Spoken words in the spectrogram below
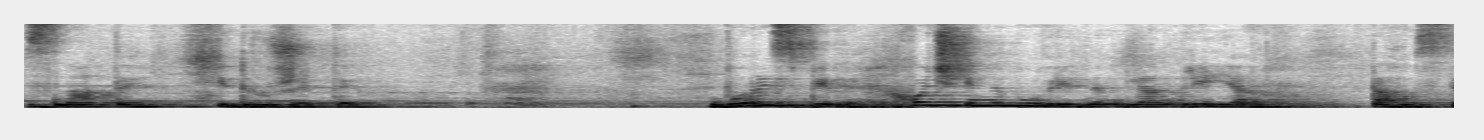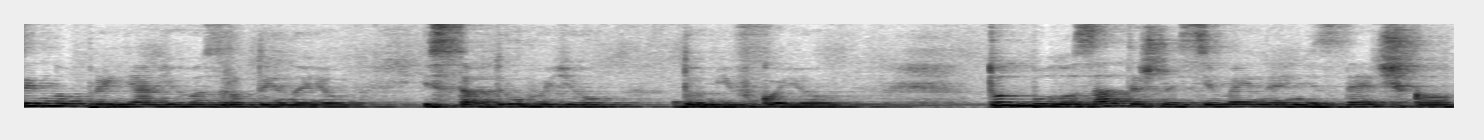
знати і дружити. Бориспіль, хоч і не був рідним для Андрія, та гостинно прийняв його з родиною і став другою домівкою. Тут було затишне сімейне гніздечко,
